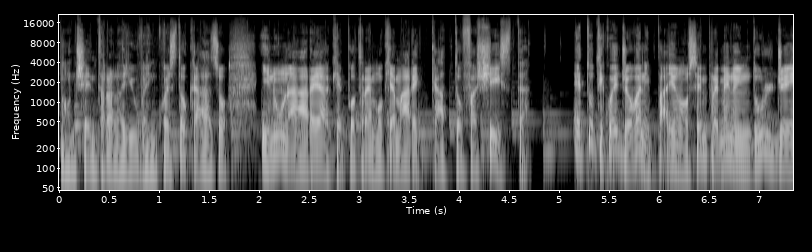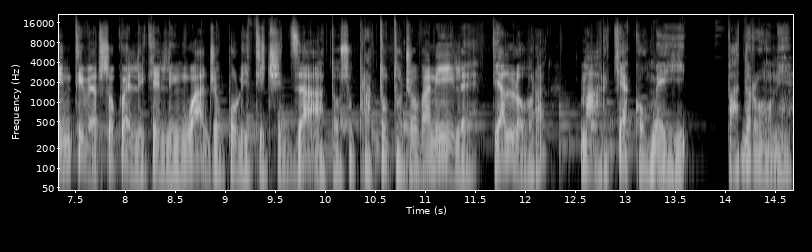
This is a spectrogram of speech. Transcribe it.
non c'entra la Juve in questo caso, in un'area che potremmo chiamare catto-fascista. E tutti quei giovani paiono sempre meno indulgenti verso quelli che il linguaggio politicizzato, soprattutto giovanile, di allora marchia come i padroni.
